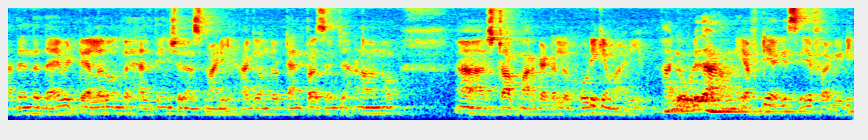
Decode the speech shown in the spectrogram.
ಅದರಿಂದ ದಯವಿಟ್ಟು ಎಲ್ಲರೂ ಒಂದು ಹೆಲ್ತ್ ಇನ್ಶೂರೆನ್ಸ್ ಮಾಡಿ, ಹಾಗೆ ಒಂದು ಟೆನ್ ಪರ್ಸೆಂಟ್ ಹಣವನ್ನು ಸ್ಟಾಕ್ ಮಾರ್ಕೆಟಲ್ಲಿ ಹೂಡಿಕೆ ಮಾಡಿ, ಹಾಗೆ ಉಳಿದ ಹಣವನ್ನು ಎಫ್ ಡಿ ಆಗಿ ಸೇಫ್ ಆಗಿಡಿ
